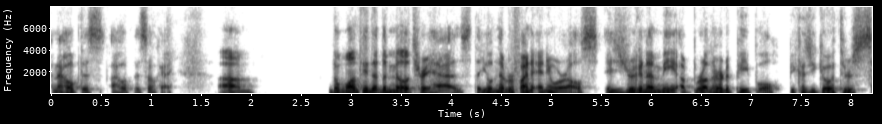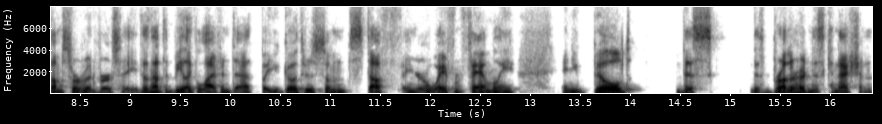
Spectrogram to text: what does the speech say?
and I hope this, I hope this okay. Um, the one thing that the military has that you'll never find anywhere else is you're going to meet a brotherhood of people because you go through some sort of adversity. It doesn't have to be like life and death, but you go through some stuff and you're away from family and you build this this brotherhood and this connection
